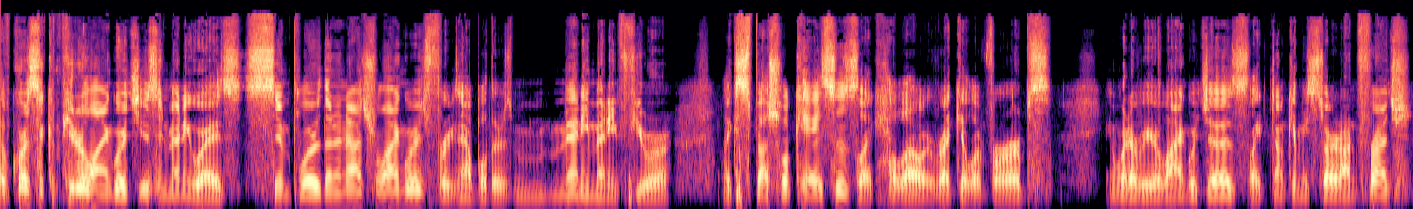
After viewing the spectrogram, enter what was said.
of course, a computer language is in many ways simpler than a natural language. For example, there's many, many fewer like special cases, like hello, irregular verbs in whatever your language is. Like, don't get me started on French,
